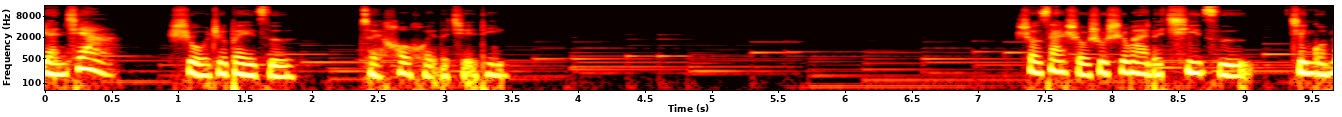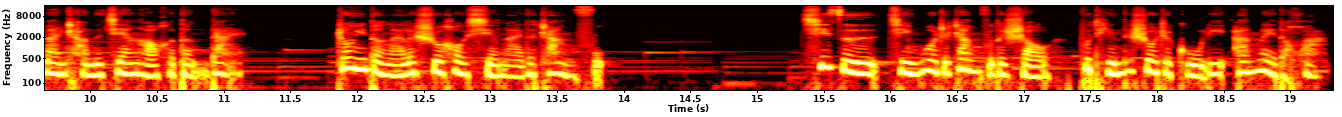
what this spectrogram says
远嫁是我这辈子最后悔的决定。守在手术室外的妻子，经过漫长的煎熬和等待，终于等来了术后醒来的丈夫。妻子紧握着丈夫的手，不停的说着鼓励安慰的话。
